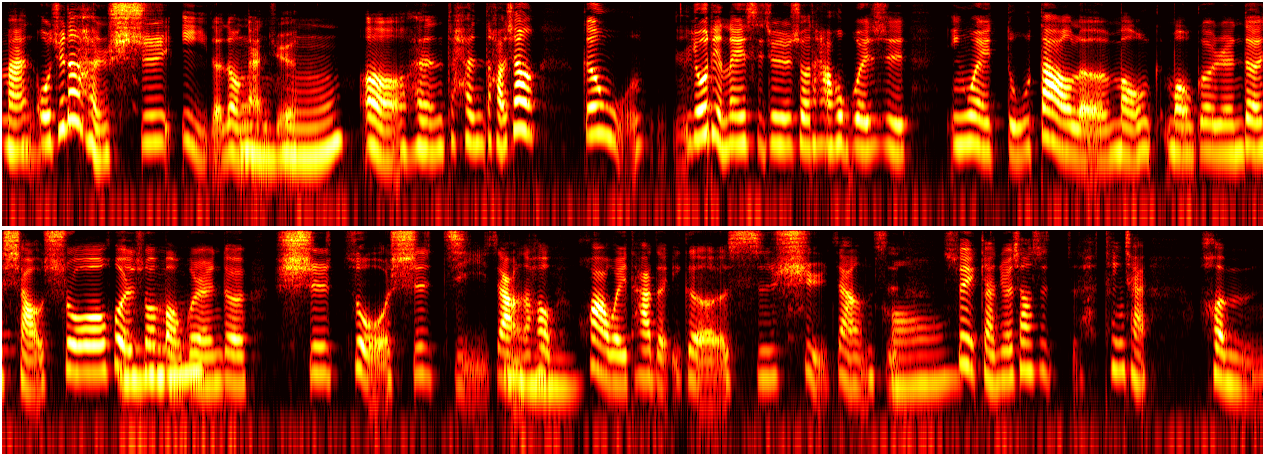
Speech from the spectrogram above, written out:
蛮，我觉得很诗意的那种感觉，嗯，呃，很很好像跟我有点类似，就是说他会不会是因为读到了某某个人的小说，或者说某个人的诗作、诗集这样，然后化为他的一个思绪这样子，所以感觉上是听起来很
